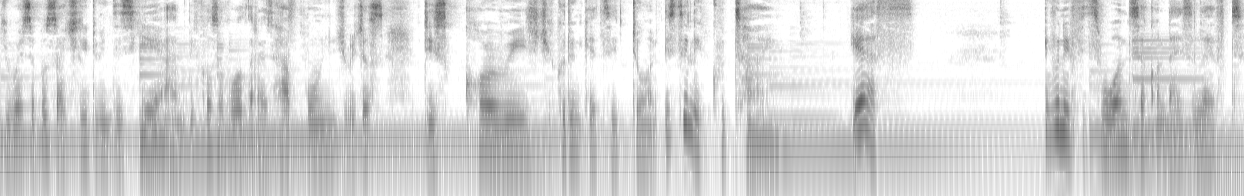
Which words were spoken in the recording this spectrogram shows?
you were supposed to actually do in this year and because of all that has happened you were just discouraged you couldn't get it done it's still a good time. Yes. Even if it's one second that is left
